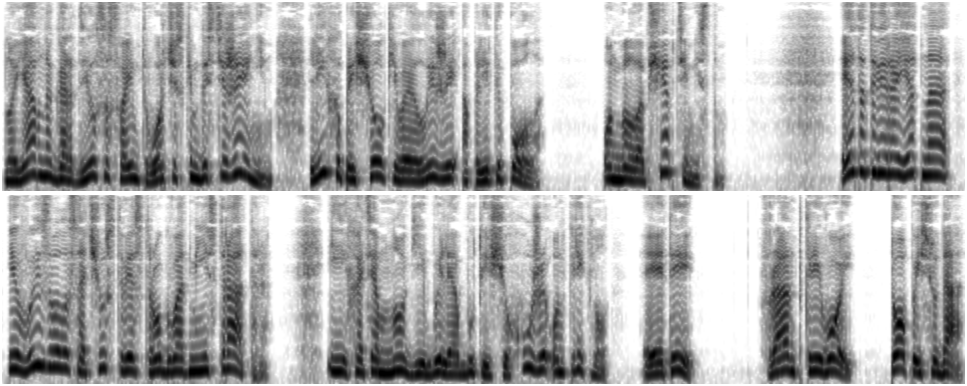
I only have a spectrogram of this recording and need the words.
но явно гордился своим творческим достижением, лихо прищелкивая лыжей о плиты пола. Он был вообще оптимистом. Это-то, вероятно, и вызвало сочувствие строгого администратора. И хотя многие были обуты еще хуже, он крикнул «Эй ты, франт кривой, топай сюда!»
